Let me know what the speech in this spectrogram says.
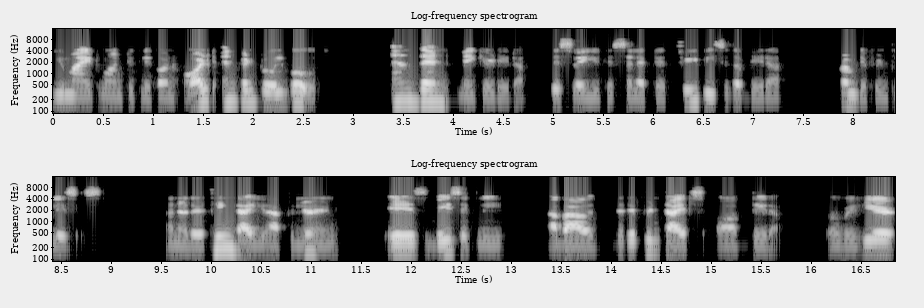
you might want to click on Alt and Control both and then make your data. This way you can select three pieces of data from different places. Another thing that you have to learn is basically about the different types of data. Over here,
